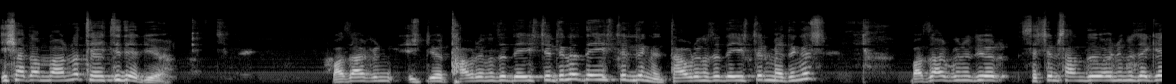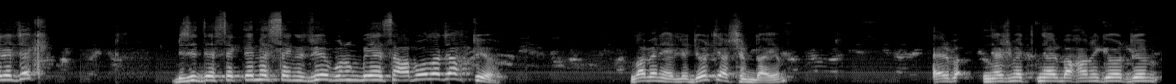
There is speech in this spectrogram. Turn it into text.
iş adamlarını tehdit ediyor. Pazar gün diyor tavrınızı değiştirdiniz, değiştirdiniz. Tavrınızı değiştirmediniz. Pazar günü diyor seçim sandığı önünüze gelecek. Bizi desteklemezseniz diyor bunun bir hesabı olacak diyor. Ula ben 54 yaşındayım. Erba Necmettin Erbakan'ı gördüm.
